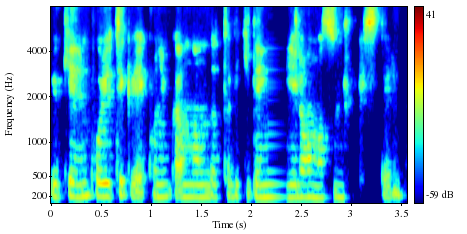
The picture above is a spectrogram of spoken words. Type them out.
ülkenin politik ve ekonomik anlamda tabii ki dengeli olmasını çok isterim.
